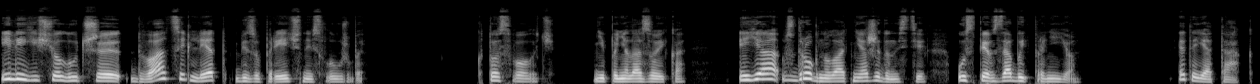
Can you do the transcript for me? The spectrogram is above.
Или еще лучше двадцать лет безупречной службы. «Кто сволочь?» — не поняла Зойка. И я вздрогнула от неожиданности, успев забыть про нее. «Это я так».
